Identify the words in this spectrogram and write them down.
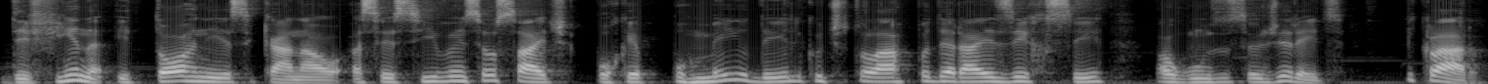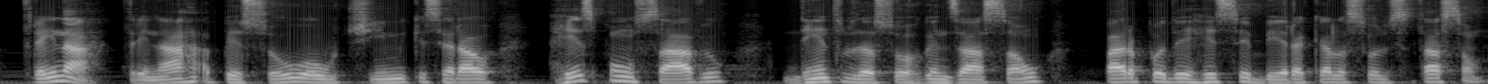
Defina e torne esse canal acessível em seu site, porque é por meio dele que o titular poderá exercer alguns dos seus direitos. E claro, treinar, treinar a pessoa ou o time que será o responsável dentro da sua organização para poder receber aquela solicitação.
